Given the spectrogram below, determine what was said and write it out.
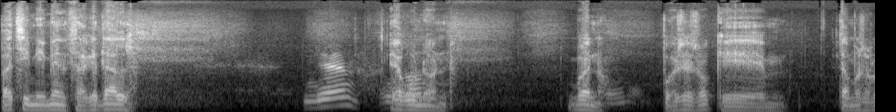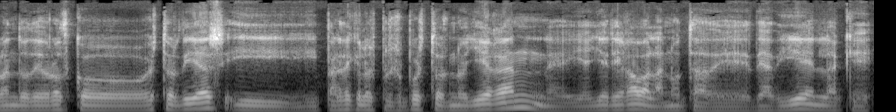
Pachi Mimenza, ¿qué tal? Bien. Egunon. Bueno, pues eso, que estamos hablando de Orozco estos días y parece que los presupuestos no llegan eh, y ayer llegaba la nota de, de ADIE en la que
